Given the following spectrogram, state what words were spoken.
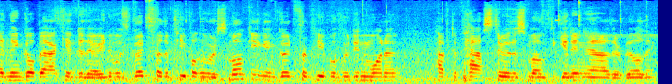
and then go back into there. And it was good for the people who were smoking and good for people who didn't want to have to pass through the smoke to get in and out of their buildings.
